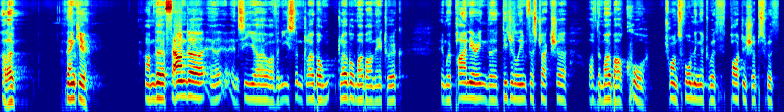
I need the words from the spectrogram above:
Hello. Thank you. I'm the founder uh, and CEO of an eSIM global, global mobile network, and we're pioneering the digital infrastructure of the mobile core, transforming it with partnerships with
